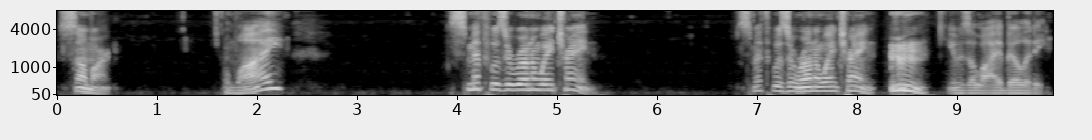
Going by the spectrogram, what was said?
some aren't. Why? Smith was a runaway train. Smith was a runaway train. he was a liability.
